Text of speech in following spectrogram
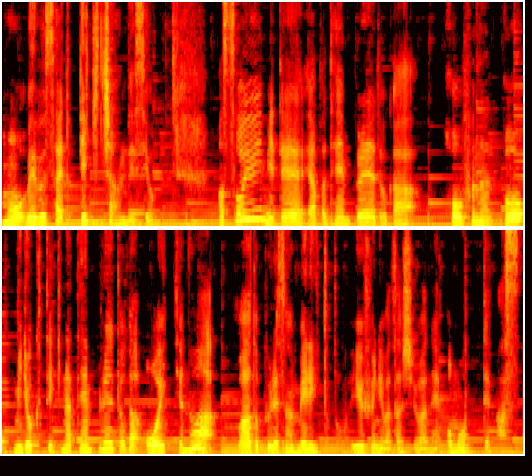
もうウェブサイトできちゃうんですよ。まあ、そういう意味で、やっぱテンプレートが豊富な、こう魅力的なテンプレートが多いっていうのは、ワードプレスのメリットというふうに私はね、思ってます。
